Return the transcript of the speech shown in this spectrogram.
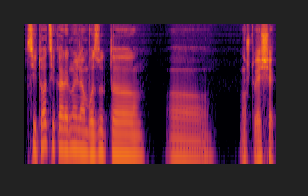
situații care noi le-am văzut, uh, uh, nu știu, eșec.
